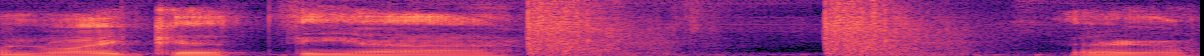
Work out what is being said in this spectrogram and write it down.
When I get the, uh... There you go.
